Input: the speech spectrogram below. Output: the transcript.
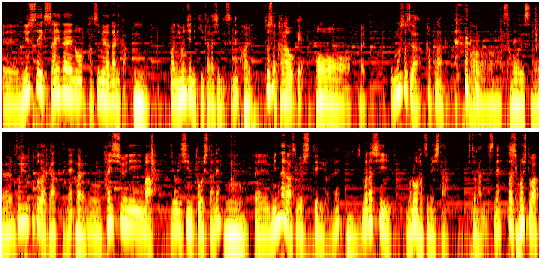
えー20世紀最大の発明は何か。うん。まあ、日本人に聞いたらしいんですよね。はい。一つはカラオケ。はい。でもう一つがカップラーメああ、そうですね。ン。ということだけあってね、はい大衆に、まあ、非常に浸透したね、うん。えーみんながそれを知っているようなね、素晴らしいものを発明した人なんですね。ただしこの人は、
